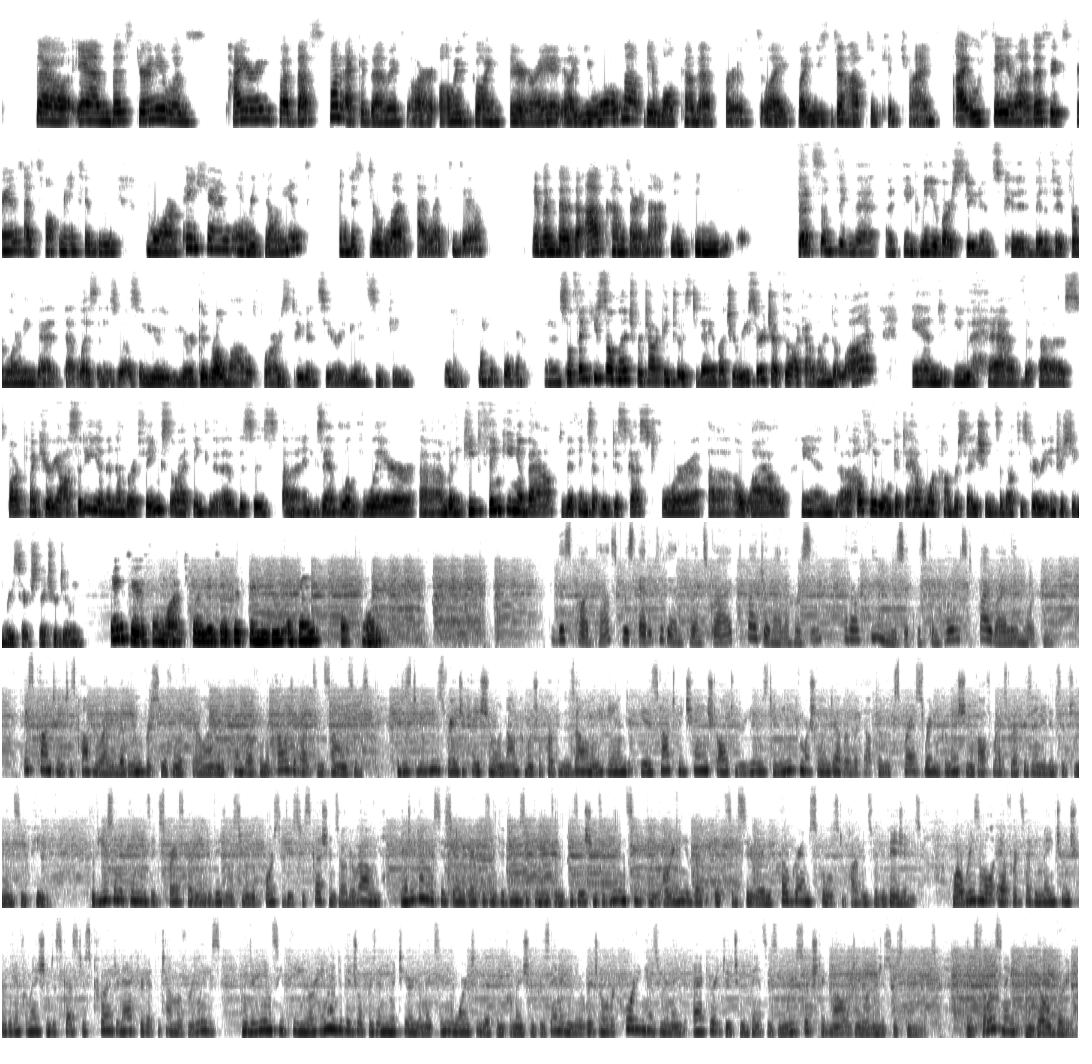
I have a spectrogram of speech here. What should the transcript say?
So, and this journey was tiring, but that's what academics are always going through, right? Like you will not be welcomed at first, like, but you still have to keep trying. I would say that this experience has taught me to be more patient and resilient and just do what I like to do, even though the outcomes are not immediate. That's something that I think many of our students could benefit from learning that that lesson as well. So you you're a good role model for our students here at UNCP. Thank you. So thank you so much for talking to us today about your research. I feel like I learned a lot and you have uh, sparked my curiosity in a number of things. So I think uh, this is uh, an example of where uh, I'm going to keep thinking about the things that we've discussed for uh, a while, and uh, hopefully we'll get to have more conversations about this very interesting research that you're doing. Thank you so much for this opportunity again. This podcast was edited and transcribed by Joanna Hersey, and our theme music was composed by Riley Morton. This content is copyrighted by the University of North Carolina at Pembroke and the College of Arts and Sciences. It is to be used for educational and non commercial purposes only and is not to be changed, altered, or used in any commercial endeavor without the express written permission of authorized representatives of UNCP. The views and opinions expressed by the individuals during the course of these discussions are their own and do not necessarily represent the views, opinions, and positions of UNCP or any of its subsidiary programs, schools, departments, or divisions. While reasonable efforts have been made to ensure that information discussed is current and accurate at the time of release, neither UNCP nor any individual presenting material makes any warranty that the information presented in the original recording has remained accurate due to advances in research, technology, or industry standards. Thanks for listening, and go Braves!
